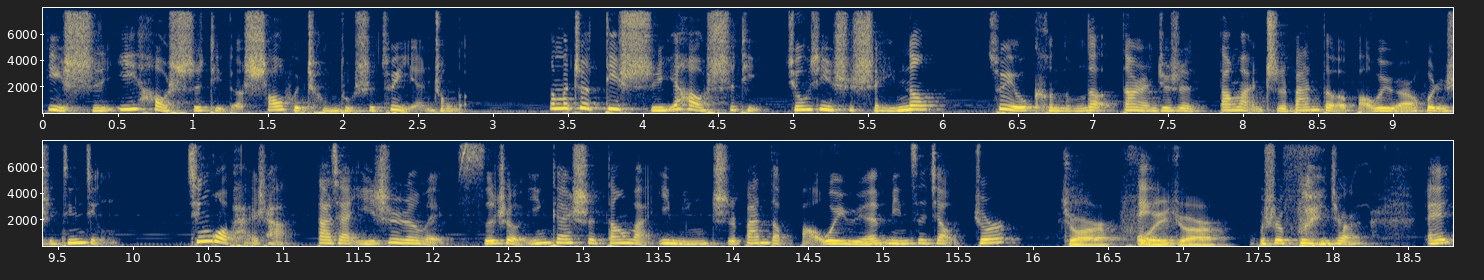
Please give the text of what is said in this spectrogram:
第十一号尸体的烧毁程度是最严重的。那么这第十一号尸体究竟是谁呢？最有可能的，当然就是当晚值班的保卫员或者是金警。经过排查，大家一致认为死者应该是当晚一名值班的保卫员，名字叫娟儿。娟儿，付卫娟儿，不是傅云娟儿。哎，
